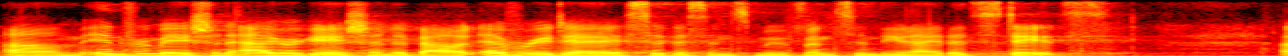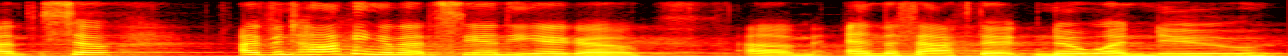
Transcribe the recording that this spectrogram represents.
um, information aggregation about everyday citizens' movements in the United States. Um, so I've been talking about San Diego um, and the fact that no one knew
